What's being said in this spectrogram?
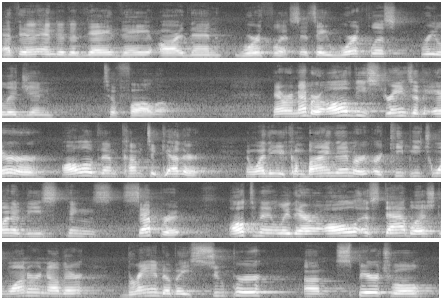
At the end of the day, they are then worthless. It's a worthless religion to follow. Now remember, all these strains of error, all of them come together. And whether you combine them or, or keep each one of these things separate, ultimately they're all established, one or another, brand of a super um, spiritual,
